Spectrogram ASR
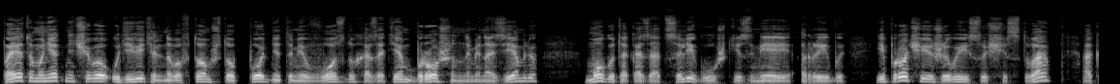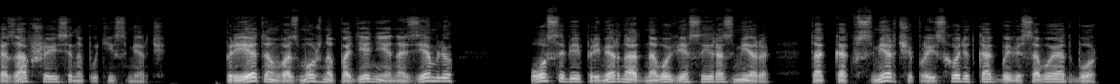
Поэтому нет ничего удивительного в том, что поднятыми в воздух, а затем брошенными на землю, могут оказаться лягушки, змеи, рыбы и прочие живые существа, оказавшиеся на пути смерчи. При этом возможно падение на землю особей примерно одного веса и размера, так как в смерче происходит как бы весовой отбор.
